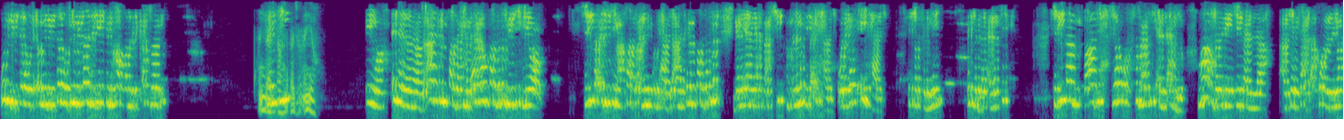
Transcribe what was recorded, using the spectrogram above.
واللي بيتزوج او اللي بيتزوج اللي بيطلع ليك اللي خاطر بدك اصلا ايوه ايوه انا لما انا كلمت صادق احمد انا وصادق بيجيك اليوم شريفة اجلسي مع صادق عندي كل حاجة انا كلمت صادق احمد قال لي انا قاعد مع شريف انا ما بدي اي حاجة ولا قاعد اي حاجة ايش بتكلمين؟ كلام صالح يوم سمعتك عند أهله ما بدي يجيك عن الله عشان يساعد أخواننا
